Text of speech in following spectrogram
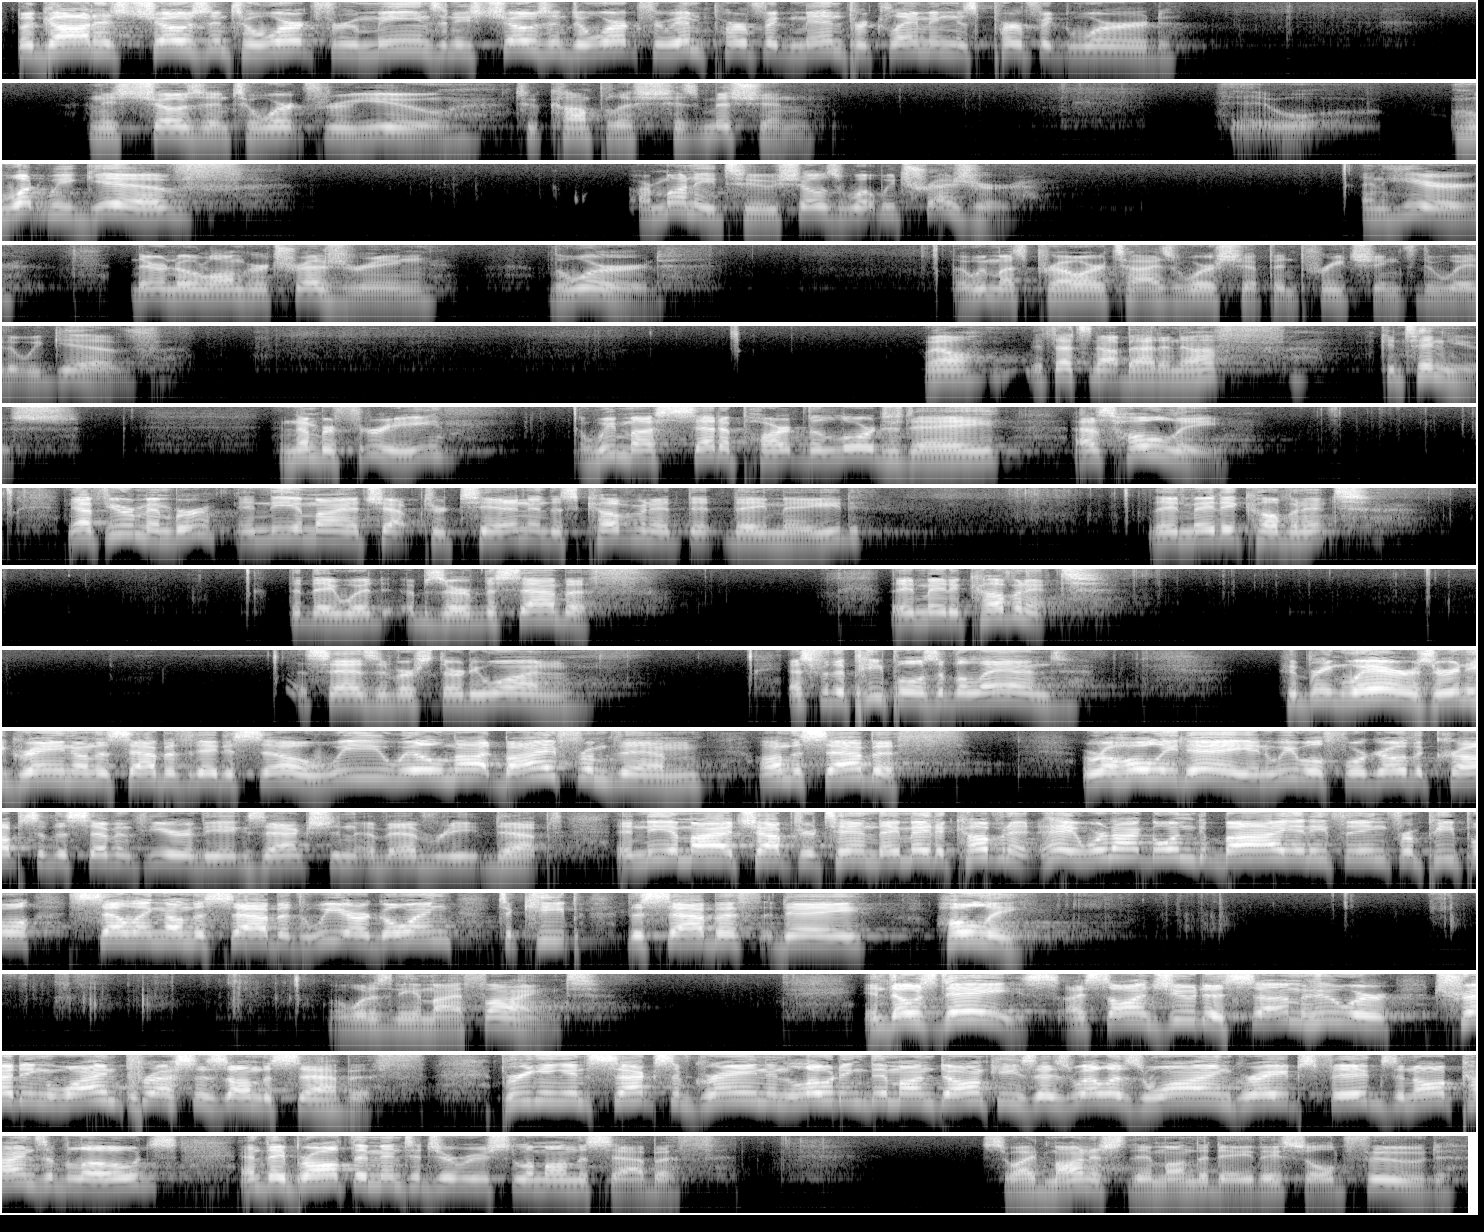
But God has chosen to work through means, and he's chosen to work through imperfect men proclaiming his perfect word. And he's chosen to work through you to accomplish his mission. What we give our money to shows what we treasure. And here, they're no longer treasuring the word. But we must prioritize worship and preaching through the way that we give. Well, if that's not bad enough, continues. And number three, we must set apart the Lord's day as holy. Now, if you remember in Nehemiah chapter 10, in this covenant that they made, they made a covenant that they would observe the Sabbath. They had made a covenant. It says in verse 31 As for the peoples of the land who bring wares or any grain on the Sabbath day to sell, we will not buy from them on the Sabbath or a holy day, and we will forego the crops of the seventh year and the exaction of every debt. In Nehemiah chapter 10, they made a covenant. Hey, we're not going to buy anything from people selling on the Sabbath. We are going to keep the Sabbath day holy. Well, what does Nehemiah find? In those days, I saw in Judah some who were treading wine presses on the Sabbath bringing in sacks of grain and loading them on donkeys, as well as wine, grapes, figs, and all kinds of loads. And they brought them into Jerusalem on the Sabbath. So I admonished them on the day they sold food.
